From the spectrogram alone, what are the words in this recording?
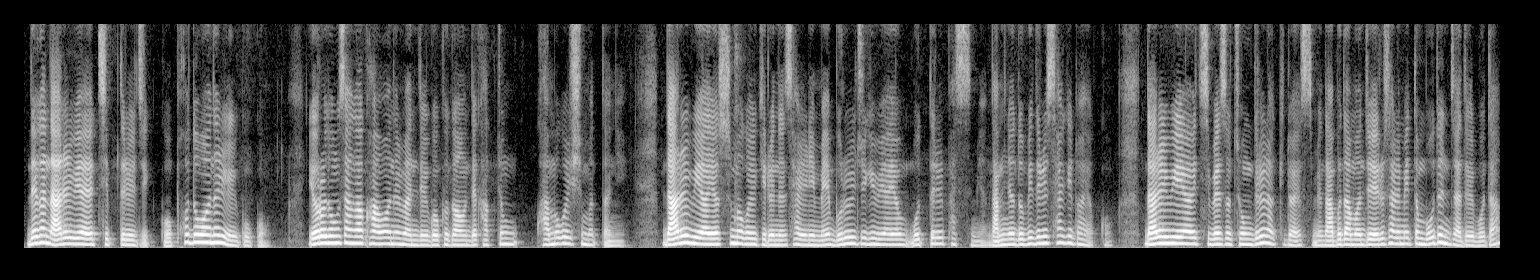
내가 나를 위하여 집들을 짓고 포도원을 일구고 여러 동산과 과원을 만들고 그 가운데 각종 과목을 심었더니 나를 위하여 수목을 기르는 살림에 물을 주기 위하여 못들을 팠으며 남녀 노비들을 사기도 하였고 나를 위하여 집에서 종들을 낳기도 하였으며 나보다 먼저 예루살렘에 있던 모든 자들보다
